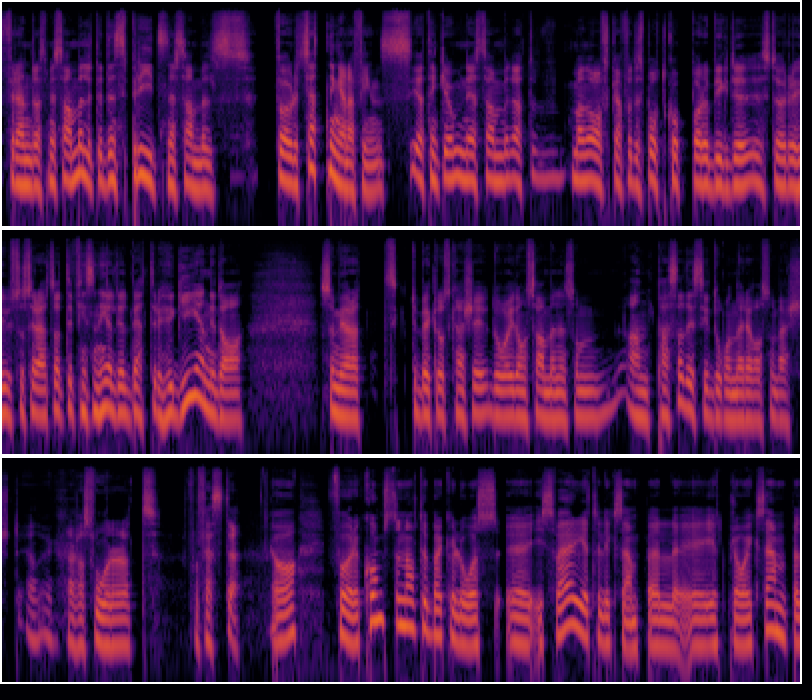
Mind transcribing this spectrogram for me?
förändras med samhället, den sprids när samhälls förutsättningarna finns. Jag tänker om att man avskaffade spottkoppar och byggde större hus och sådär, så att det finns en hel del bättre hygien idag som gör att tuberkulos kanske då i de samhällen som anpassade sig då när det var som värst eh, kanske har svårare att få fäste. Ja, förekomsten av tuberkulos eh, i Sverige till exempel är ett bra exempel.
